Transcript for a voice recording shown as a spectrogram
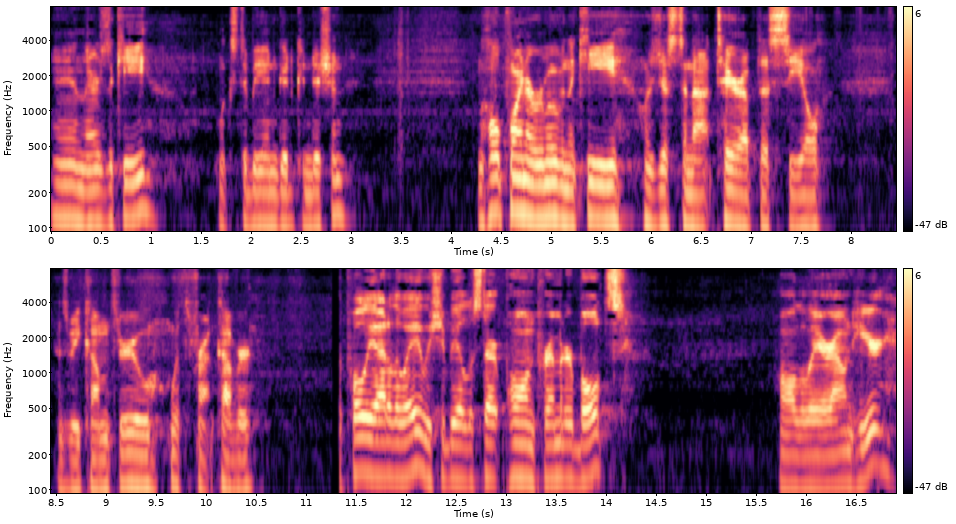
And there's the key. Looks to be in good condition. The whole point of removing the key was just to not tear up this seal as we come through with the front cover. The pulley out of the way, we should be able to start pulling perimeter bolts all the way around here.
